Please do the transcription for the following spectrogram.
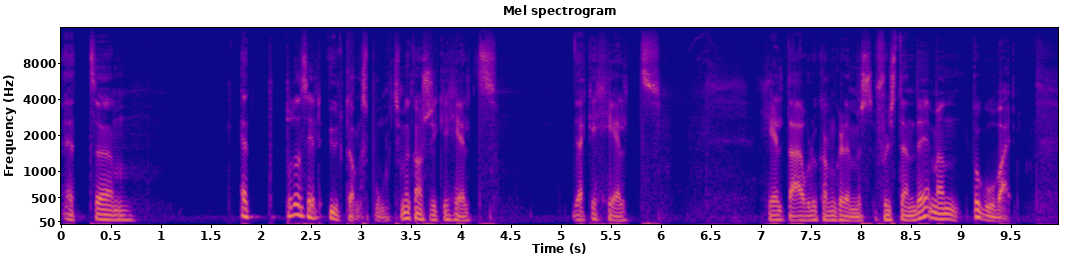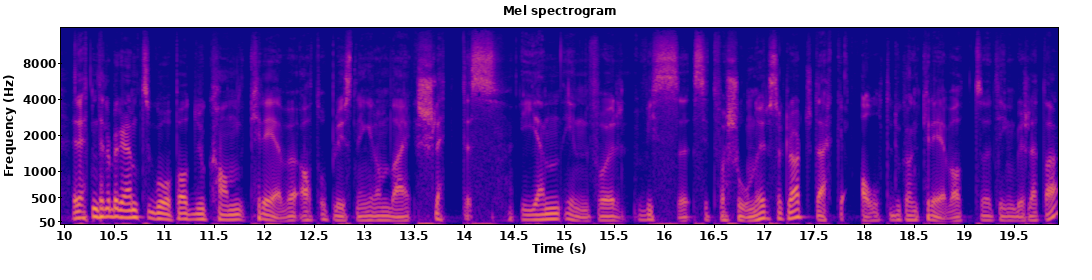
Et, eh, et potensielt utgangspunkt, men kanskje ikke helt Vi er ikke helt, helt der hvor du kan glemmes fullstendig, men på god vei. Retten til å bli glemt går på at du kan kreve at opplysninger om deg slettes. Igjen innenfor visse situasjoner, så klart. Det er ikke alltid du kan kreve at ting blir sletta.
